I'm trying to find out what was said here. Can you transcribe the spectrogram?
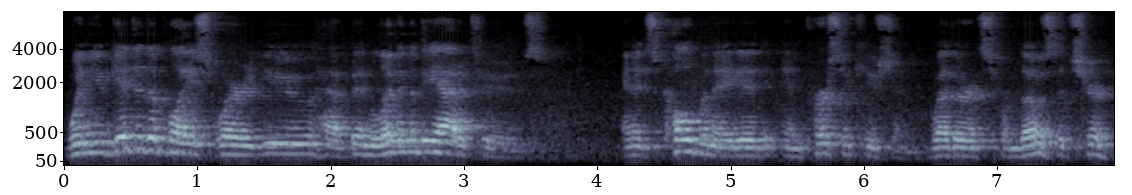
When you get to the place where you have been living the Beatitudes and it's culminated in persecution, whether it's from those that you're,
